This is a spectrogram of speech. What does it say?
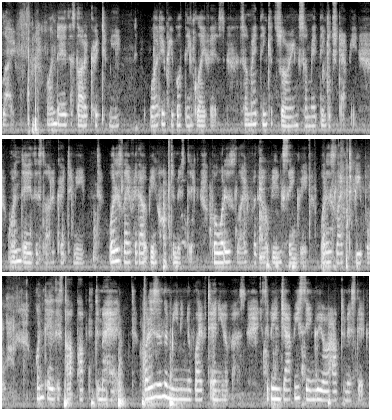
Life. One day this thought occurred to me. What do people think life is? Some might think it's soaring, some might think it's jappy. One day this thought occurred to me. What is life without being optimistic? But what is life without being sangry? What is life to people? One day this thought popped into my head. What is the meaning of life to any of us? Is it being jappy, sangry, or optimistic?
